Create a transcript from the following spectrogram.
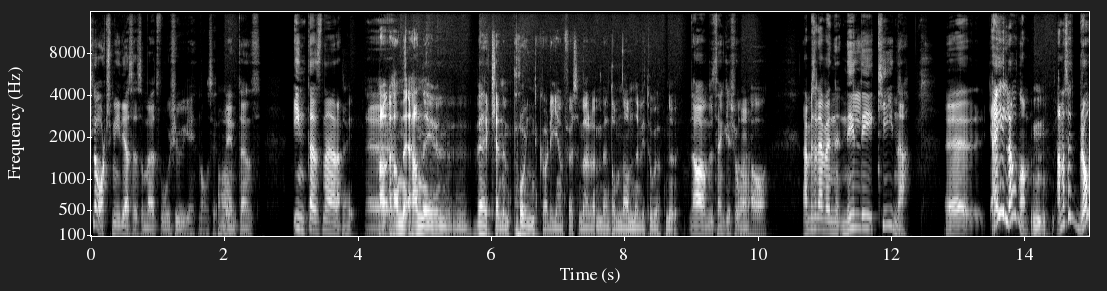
klart smidigaste som är 2,20 någonsin. Ja. Det är inte ens, inte ens nära. Eh, Han, han, han är ju verkligen en point guard i jämförelse med, med de namnen vi tog upp nu. Ja, om du tänker så. Ja. Ja. Nej, men sen även Nili Kina. Eh, jag gillar honom. Mm. Han har sett bra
